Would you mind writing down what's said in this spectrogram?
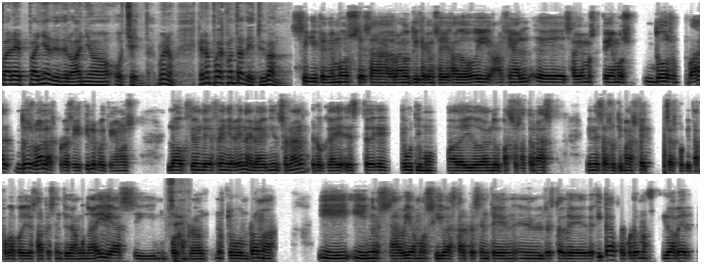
para España desde los años 80. Bueno, ¿qué nos puedes contar de esto, Iván? Sí, tenemos esa gran noticia que nos ha llegado hoy. Al final eh, sabíamos que teníamos dos, dos balas, por así decirlo, porque teníamos la opción de French Arena y la de Nilsson pero que este último ha ido dando pasos atrás en estas últimas fechas porque tampoco ha podido estar presente en alguna de ellas y, por ejemplo, no, estuvo en Roma y, no sabíamos si iba a estar presente en, el resto de, de, citas. Recordemos que iba a haber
